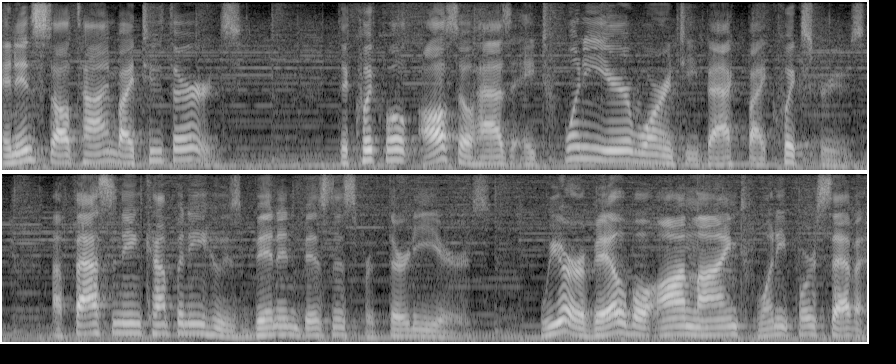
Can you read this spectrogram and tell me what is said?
and install time by two-thirds. The QuickBolt also has a 20-year warranty backed by QuickScrews, a fastening company who's been in business for 30 years. We are available online 24-7.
